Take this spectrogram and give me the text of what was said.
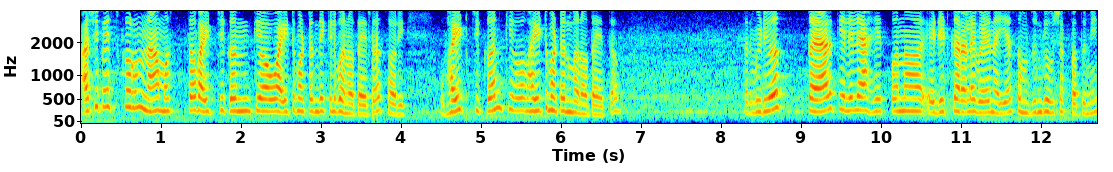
अशी पेस्ट करून ना मस्त व्हाईट चिकन किंवा व्हाईट मटण देखील बनवता येतं. सॉरी व्हाईट चिकन किंवा व्हाईट मटन बनवता येतं. तर व्हिडिओज तयार केलेले आहेत पण एडिट करायला वेळ नाही आहे समजून घेऊ शकता तुम्ही.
